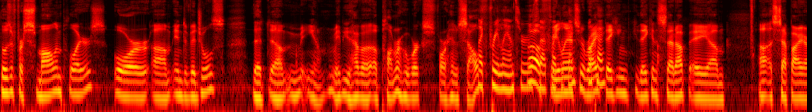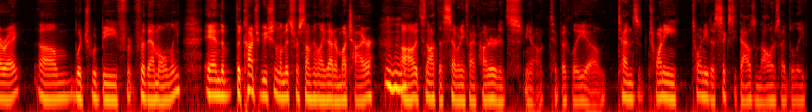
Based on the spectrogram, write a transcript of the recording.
Those are for small employers or um, individuals that um, you know. Maybe you have a, a, plumber who works for himself, like freelancers. Oh, freelancer, right? Okay. They can they can set up a um, a SEP IRA um, which would be for, for them only. And the, the contribution limits for something like that are much higher. Mm-hmm. Uh, it's not the 7500 It's, you know, typically uh, tens, 20, 20 to $60,000, I believe,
